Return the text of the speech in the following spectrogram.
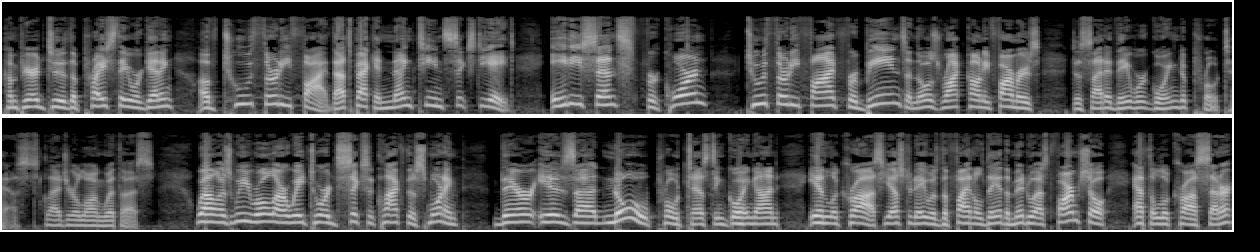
compared to the price they were getting of 235. That's back in 1968. 80 cents for corn, 235 for beans, and those Rock County farmers decided they were going to protest. Glad you're along with us. Well, as we roll our way towards 6 o'clock this morning, there is uh, no protesting going on in La Crosse. Yesterday was the final day of the Midwest Farm Show at the La Crosse Center.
